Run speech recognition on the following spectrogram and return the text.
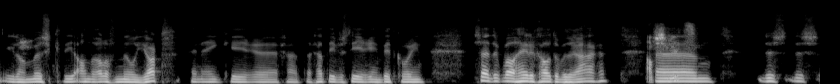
Elon Musk die anderhalf miljard in één keer gaat, gaat investeren in bitcoin. Dat zijn natuurlijk wel hele grote bedragen. Absoluut. Um, dus dus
